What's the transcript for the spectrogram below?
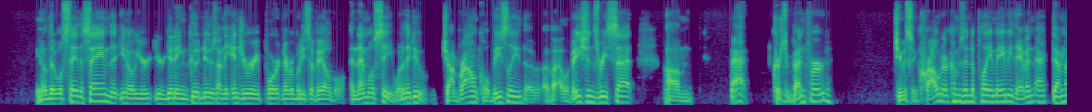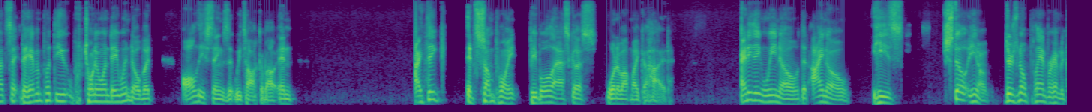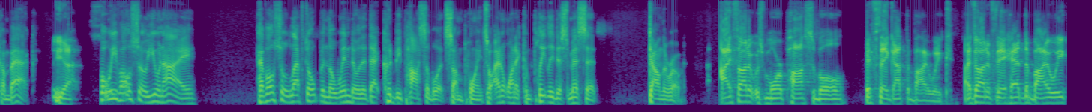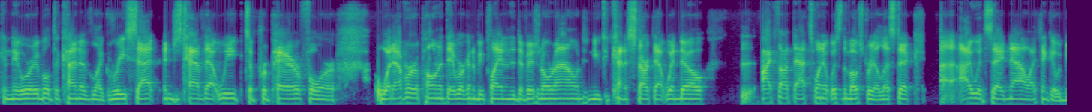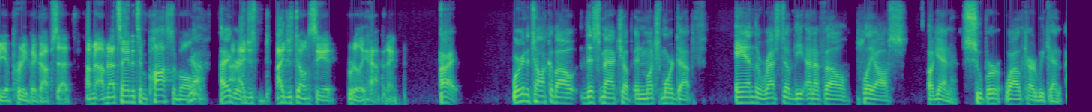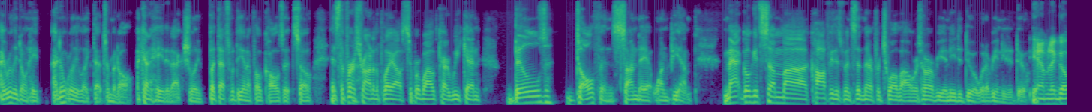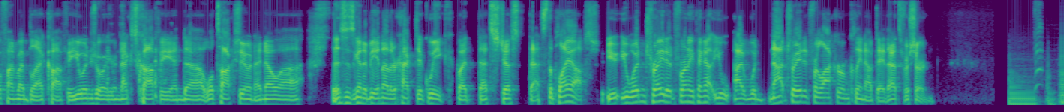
you know that will stay the same. That you know you're you're getting good news on the injury report and everybody's available, and then we'll see what do they do. John Brown, Cole Beasley, the uh, elevations reset. Um, Matt Christian Benford. Jamison Crowder comes into play. Maybe they haven't. Act, I'm not saying they haven't put the 21 day window, but all these things that we talk about, and I think at some point people will ask us, "What about Micah Hyde?" Anything we know that I know, he's still. You know, there's no plan for him to come back. Yeah. But we've also, you and I, have also left open the window that that could be possible at some point. So I don't want to completely dismiss it down the road. I thought it was more possible if they got the bye week. I thought if they had the bye week and they were able to kind of like reset and just have that week to prepare for whatever opponent they were going to be playing in the divisional round and you could kind of start that window. I thought that's when it was the most realistic. Uh, I would say now I think it would be a pretty big upset. I'm not, I'm not saying it's impossible. Yeah, I agree. I just I just don't see it really happening. All right. We're going to talk about this matchup in much more depth and the rest of the NFL playoffs. Again, super wild card weekend. I really don't hate, I don't really like that term at all. I kind of hate it actually, but that's what the NFL calls it. So it's the first round of the playoffs, super wild card weekend. Bills, Dolphins, Sunday at 1 p.m. Matt, go get some uh, coffee that's been sitting there for 12 hours, however you need to do it, whatever you need to do. Yeah, I'm gonna go find my black coffee. You enjoy your next coffee, and uh, we'll talk soon. I know uh, this is going to be another hectic week, but that's just that's the playoffs. You you wouldn't trade it for anything else. You I would not trade it for locker room cleanout day. That's for certain. Ha!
